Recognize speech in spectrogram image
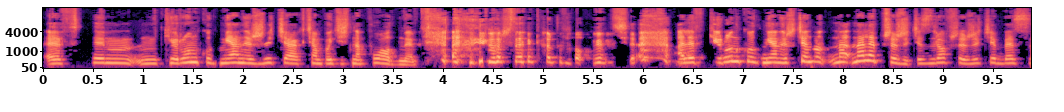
e, w tym mm, kierunku zmiany życia, chciałam powiedzieć na płodny, już tak odpowiem się, ale w kierunku zmiany życia no, na, na, lepsze życie, zdrowsze życie bez,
